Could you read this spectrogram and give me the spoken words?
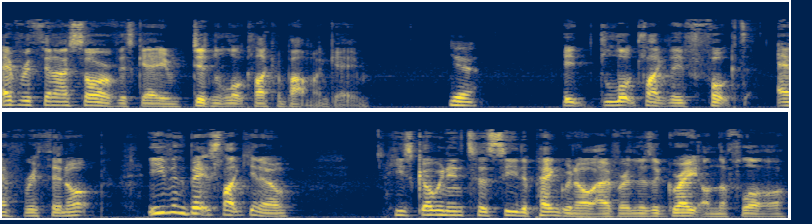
everything I saw of this game didn't look like a Batman game. yeah, It looked like they fucked everything up. Even bits like, you know, he's going in to see the penguin or whatever, and there's a grate on the floor.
